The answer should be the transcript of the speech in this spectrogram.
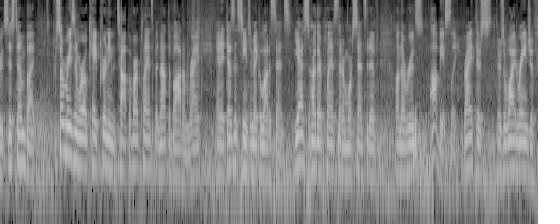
root system, but for some reason we're okay pruning the top of our plants but not the bottom, right? And it doesn't seem to make a lot of sense. Yes, are there plants that are more sensitive on the roots? Obviously, right? There's there's a wide range of,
